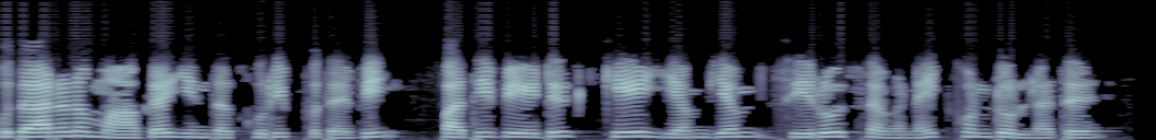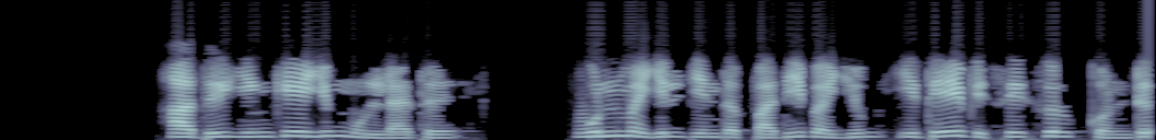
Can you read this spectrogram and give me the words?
உதாரணமாக இந்த குறிப்புதவி பதிவேடு கேஎம்எம்07 ஐ கொண்டுள்ளது. அது இங்கேயும் உள்ளது. உண்மையில் இந்த பதிவையும் இதே விசைச்சொல் கொண்டு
